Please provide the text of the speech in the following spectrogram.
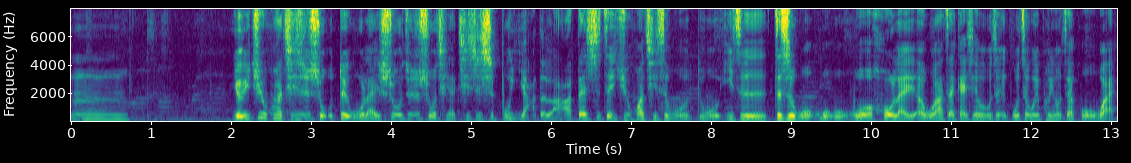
嗯，有一句话其实说对我来说，就是说起来其实是不雅的啦。但是这句话其实我我一直，这是我我我我后来呃，我要再感谢我这我这位朋友在国外。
